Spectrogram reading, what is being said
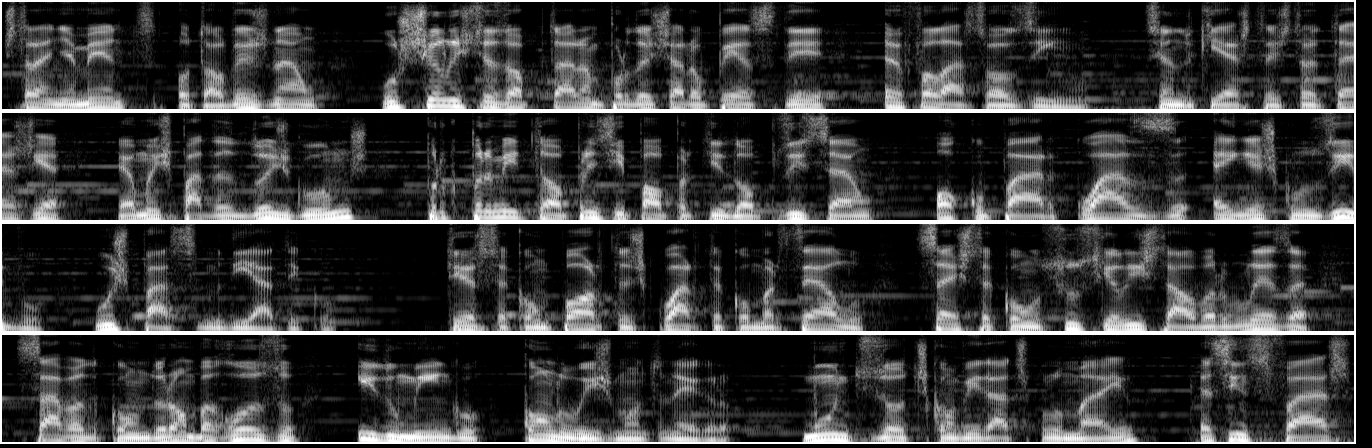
Estranhamente, ou talvez não, os socialistas optaram por deixar o PSD a falar sozinho, sendo que esta estratégia é uma espada de dois gumes porque permite ao principal partido da oposição ocupar quase em exclusivo o espaço mediático terça com Portas, quarta com Marcelo, sexta com o socialista Álvaro Beleza, sábado com Durão Barroso e domingo com Luís Montenegro. Muitos outros convidados pelo meio, assim se faz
